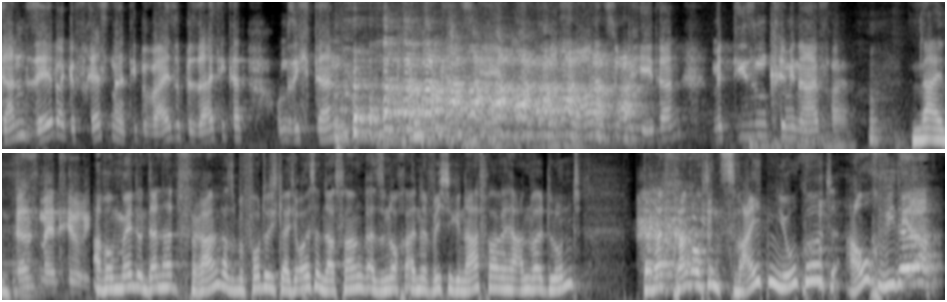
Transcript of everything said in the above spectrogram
dann selber gefressen hat, die Beweise beseitigt hat, um sich dann nach vorne zu petern mit diesem Kriminalfall. Nein. Das ist meine Theorie. Aber Moment, und dann hat Frank, also bevor du dich gleich äußern darfst, Frank, also noch eine wichtige Nachfrage, Herr Anwalt Lund. Dann hat Frank auch den zweiten Joghurt auch wieder Ja.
